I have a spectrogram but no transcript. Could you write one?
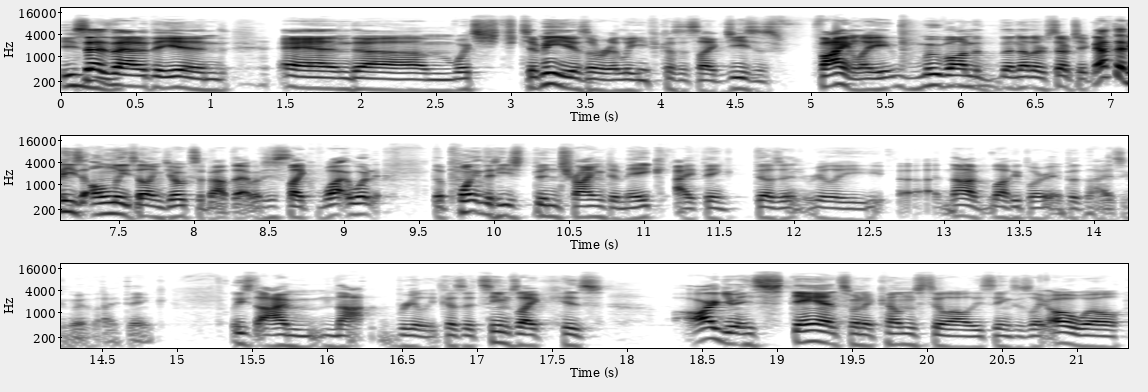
he says that at the end, and um, which to me is a relief because it's like Jesus, finally move on to another subject. Not that he's only telling jokes about that, but it's just like what what the point that he's been trying to make. I think doesn't really uh, not a lot of people are empathizing with. I think at least I'm not really because it seems like his argument, his stance when it comes to all these things is like, oh well,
